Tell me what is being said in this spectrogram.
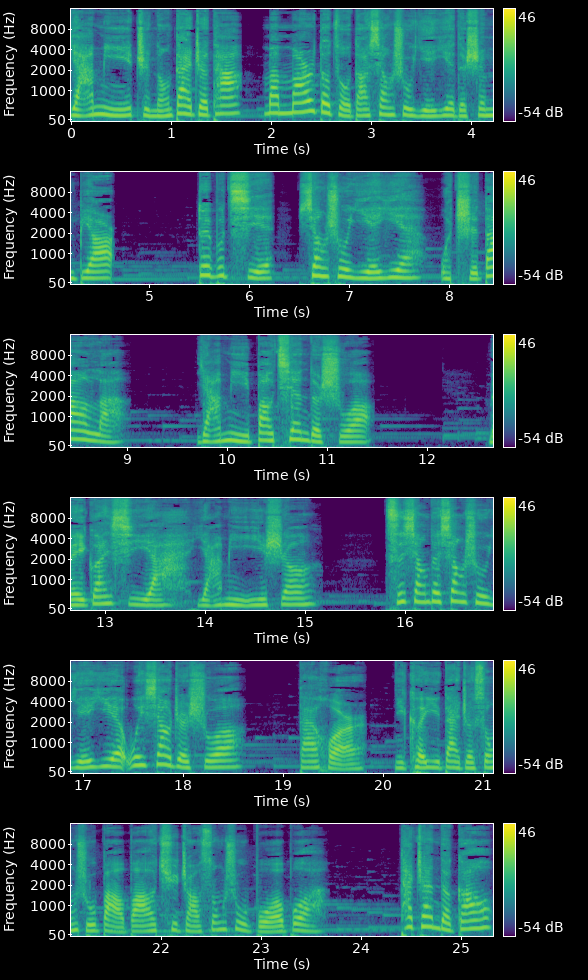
雅米只能带着他慢慢的走到橡树爷爷的身边儿。对不起，橡树爷爷，我迟到了。雅米抱歉的说。没关系呀，雅米医生。慈祥的橡树爷爷微笑着说：“待会儿你可以带着松鼠宝宝去找松树伯伯，他站得高，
